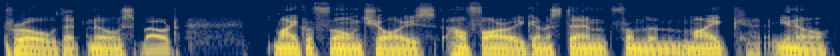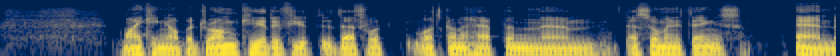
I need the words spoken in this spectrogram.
pro that knows about microphone choice how far are you going to stand from the mic you know miking up a drum kit if you that's what what's going to happen um, there's so many things. And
